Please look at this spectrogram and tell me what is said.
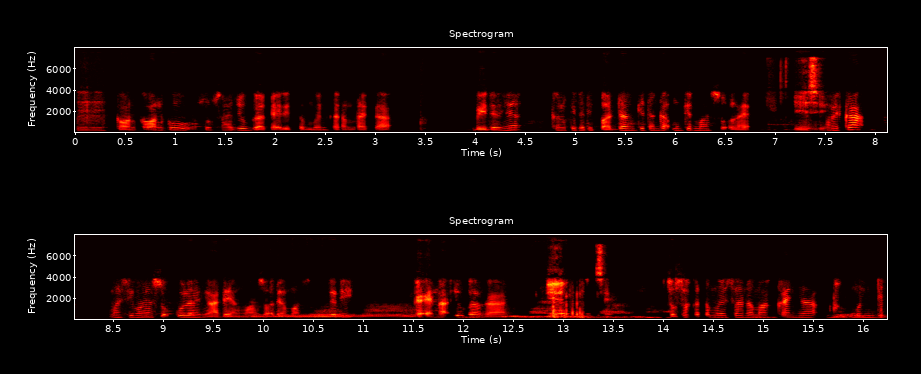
Mhm. kawan-kawanku susah juga kayak ditemuin karena mereka bedanya kalau kita di Padang kita nggak mungkin masuk, Lek. iya sih Mereka masih masuk kuliahnya, ada yang masuk, ada yang masuk. Jadi nggak enak juga kan. iya bener sih Susah ketemu di sana makanya mending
